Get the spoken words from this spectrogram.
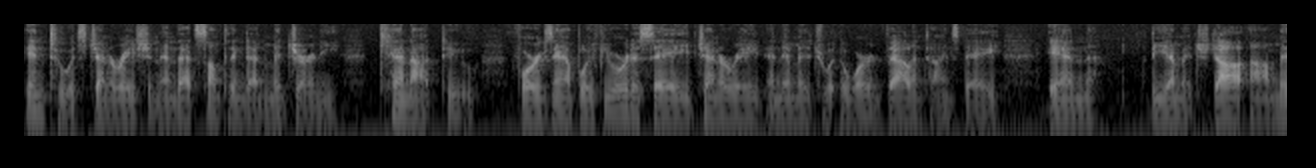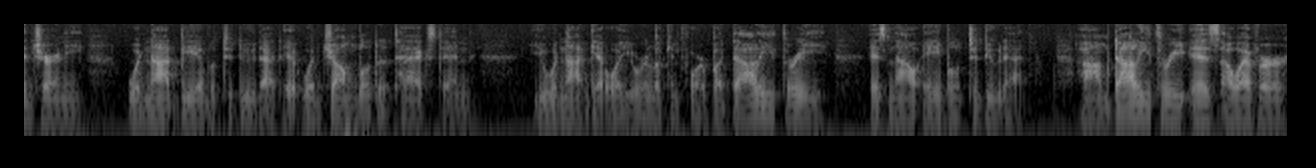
into its generation, and that's something that Midjourney cannot do. For example, if you were to say generate an image with the word Valentine's Day in the image, uh, Midjourney would not be able to do that. It would jumble the text and you would not get what you were looking for. But DALL-E 3 is now able to do that. Um, DALL-E 3 is, however,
